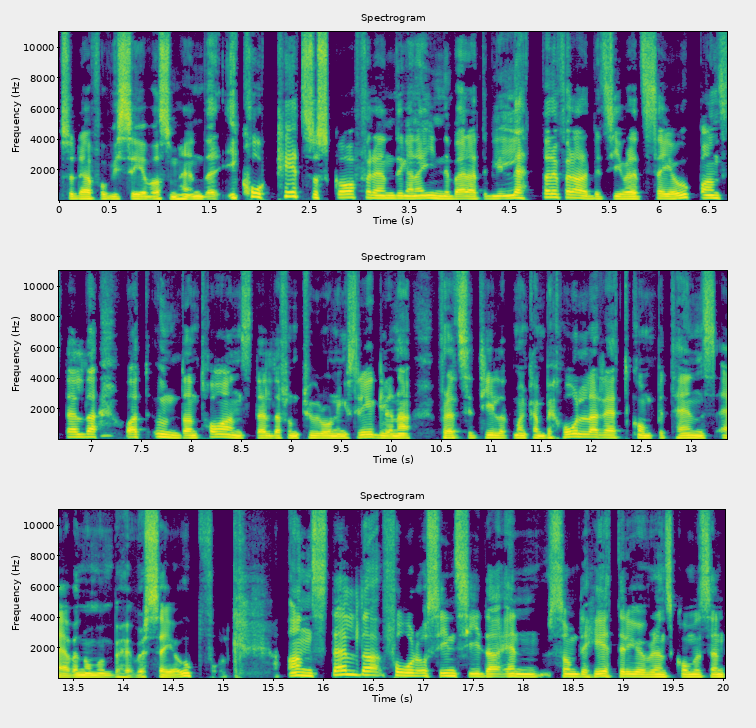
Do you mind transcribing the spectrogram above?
Så där får vi se vad som händer. I korthet så ska förändringarna innebära att det blir lättare för arbetsgivare att säga upp anställda och att undanta anställda från turordningsreglerna för att se till att man kan behålla rätt kompetens även om man behöver säga upp folk. Anställda får å sin sida en, som det heter i överenskommelsen,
